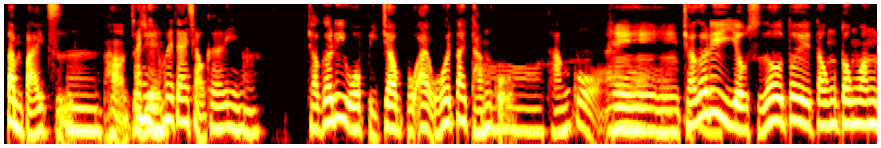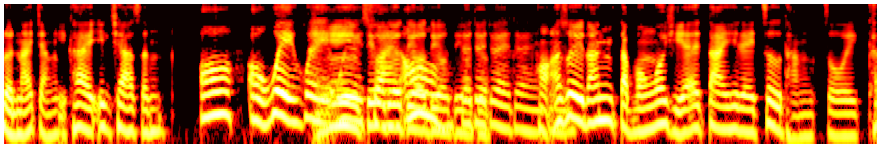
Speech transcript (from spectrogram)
蛋白质。哈，这些。你会带巧克力吗？巧克力我比较不爱，我会带糖果。哦，糖果。嘿嘿嘿，巧克力有时候对东东方人来讲一看一掐生。哦哦，胃会胃酸哦，对对对对对对，好啊，所以咱大部分我是爱带迄个蔗糖作为确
